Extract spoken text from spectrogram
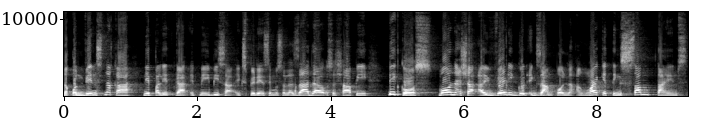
na-convince na ka, ni palit ka. It may be sa experience mo sa Lazada o sa Shopee because mo na siya a very good example na ang marketing sometimes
